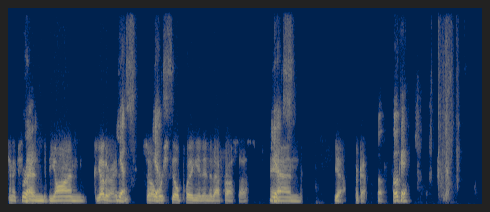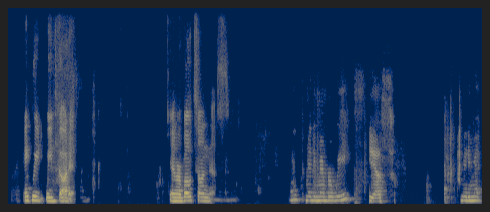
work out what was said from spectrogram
can extend beyond the other items. Yes, So we're yes. still putting it into that process. Yes. And yeah, okay. Oh, Okay. I think we, we've got it. And our votes on this. Committee Member Weeks, Yes. Committee, Me-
